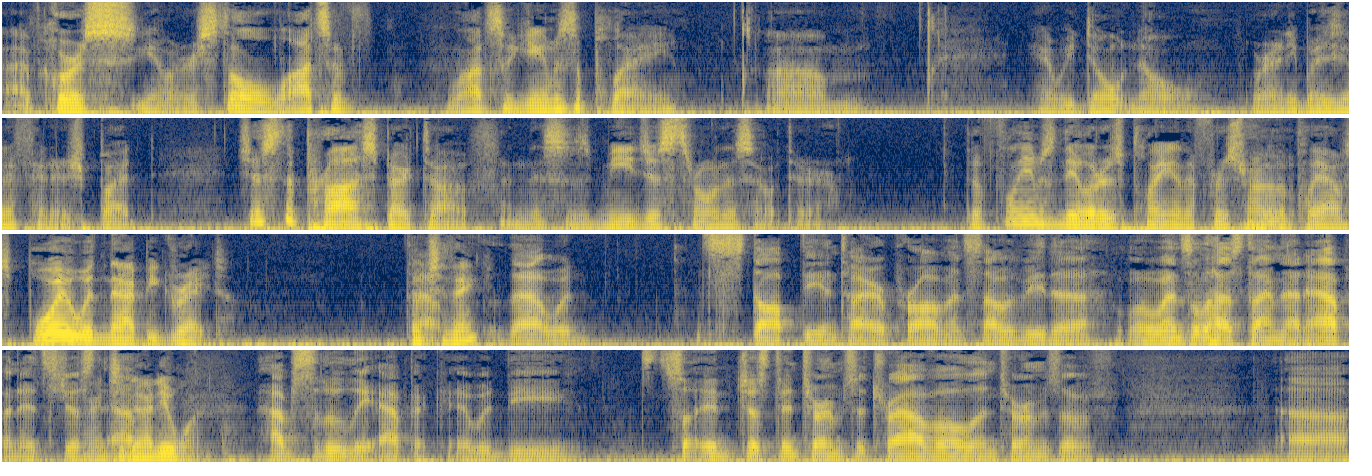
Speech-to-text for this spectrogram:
of course, you know there's still lots of lots of games to play, um, and we don't know where anybody's going to finish. But just the prospect of, and this is me just throwing this out there, the Flames and the Oilers playing in the first round of the playoffs. Boy, wouldn't that be great? Don't that, you think? That would stop the entire province. That would be the well. When's the last time that happened? It's just ab- 1991. absolutely epic. It would be so, it, just in terms of travel, in terms of uh,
